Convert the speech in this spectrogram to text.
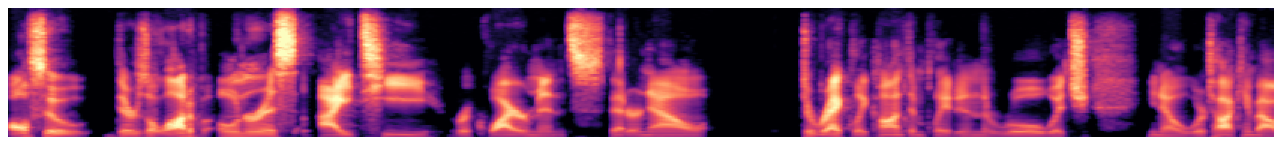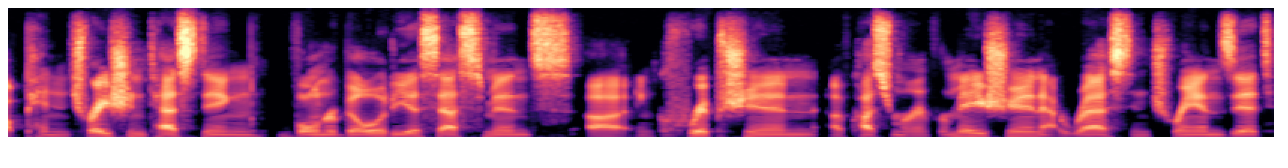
also there's a lot of onerous IT requirements that are now directly contemplated in the rule, which you know we're talking about penetration testing, vulnerability assessments, uh, encryption of customer information at rest and transit,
